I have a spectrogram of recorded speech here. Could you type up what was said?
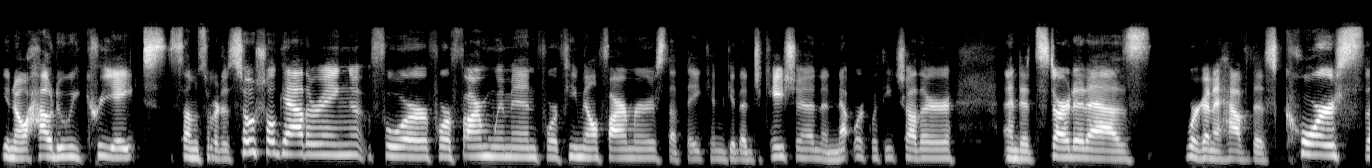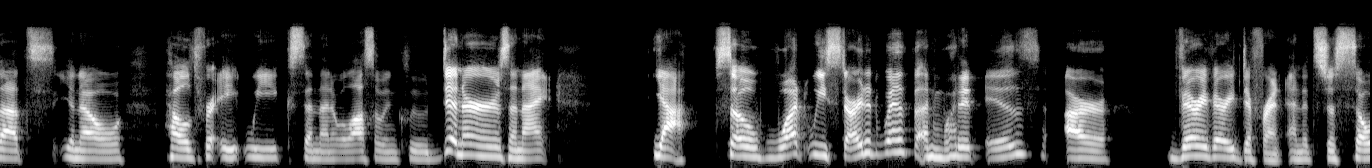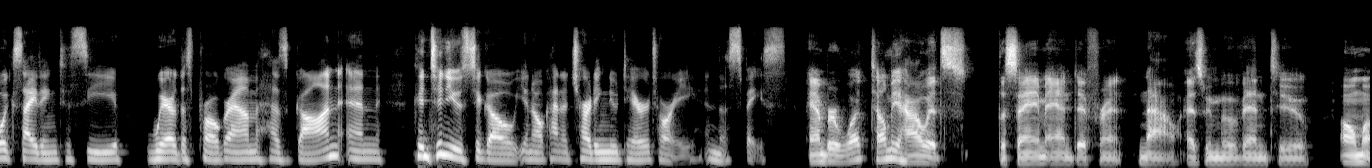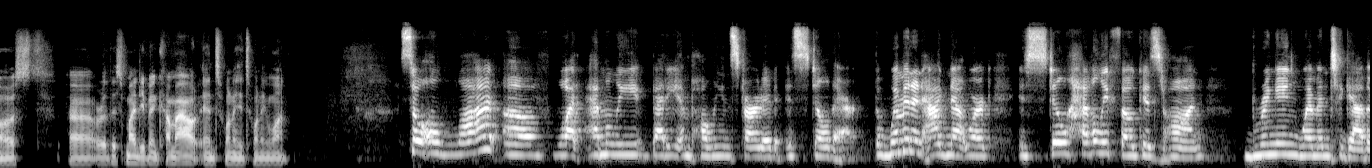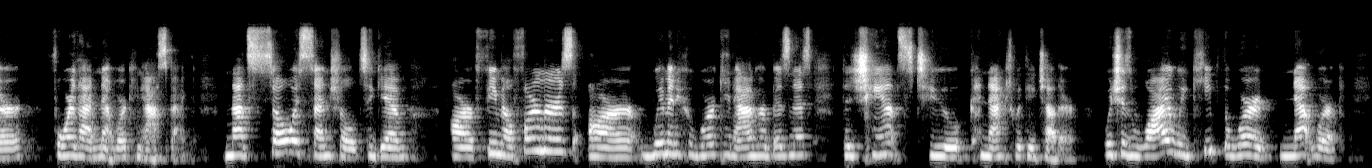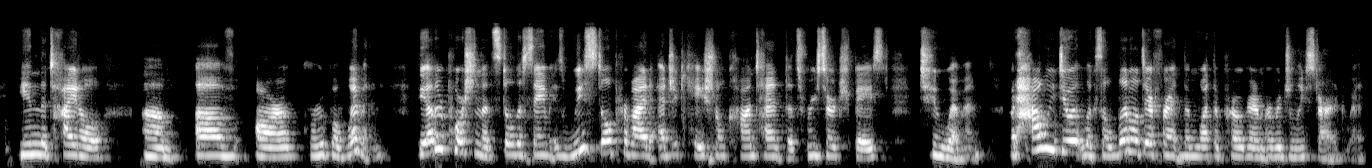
you know, how do we create some sort of social gathering for for farm women, for female farmers, that they can get education and network with each other. And it started as we're going to have this course that's, you know, held for eight weeks, and then it will also include dinners. And I, yeah. So what we started with and what it is are very, very different. And it's just so exciting to see where this program has gone and continues to go, you know, kind of charting new territory in this space. Amber, what tell me how it's the same and different now as we move into almost, uh, or this might even come out in 2021. So, a lot of what Emily, Betty, and Pauline started is still there. The Women in Ag Network is still heavily focused on bringing women together for that networking aspect. And that's so essential to give our female farmers, our women who work in agribusiness, the chance to connect with each other, which is why we keep the word network in the title um, of our group of women. The other portion that's still the same is we still provide educational content that's research based to women. But how we do it looks a little different than what the program originally started with.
